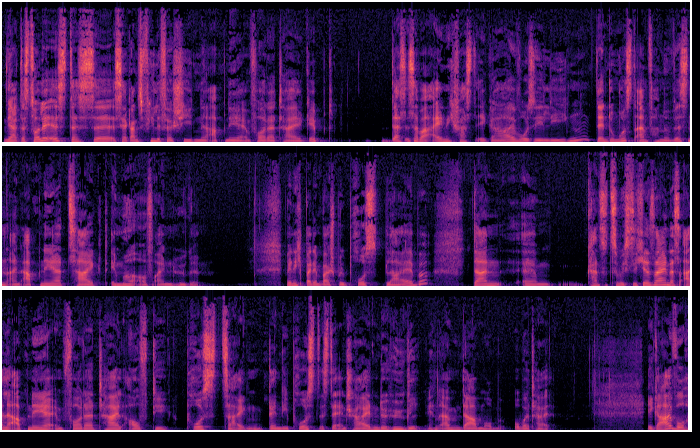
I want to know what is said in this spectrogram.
Ja, das Tolle ist, dass äh, es ja ganz viele verschiedene Abnäher im Vorderteil gibt. Das ist aber eigentlich fast egal, wo sie liegen, denn du musst einfach nur wissen, ein Abnäher zeigt immer auf einen Hügel. Wenn ich bei dem Beispiel Brust bleibe, dann ähm, kannst du ziemlich sicher sein, dass alle Abnäher im Vorderteil auf die Brust zeigen, denn die Brust ist der entscheidende Hügel in einem Damenoberteil. Egal wo,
